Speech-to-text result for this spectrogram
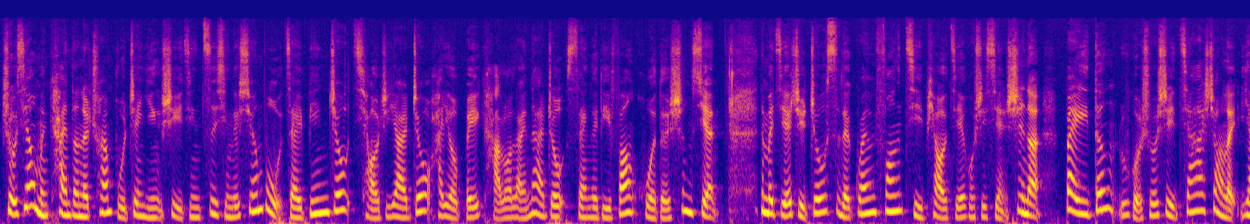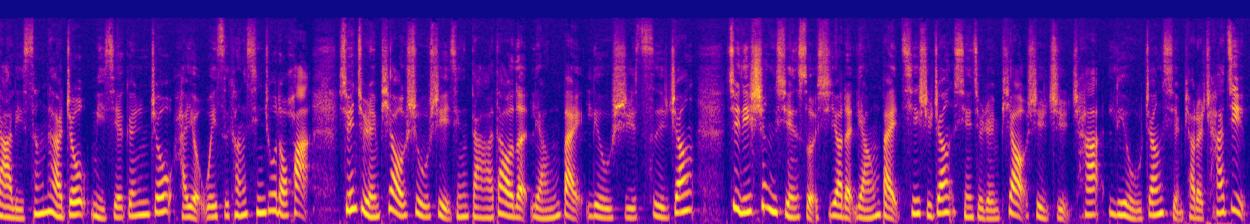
首先，我们看到呢，川普阵营是已经自行的宣布，在宾州、乔治亚州还有北卡罗来纳州三个地方获得胜选。那么，截止周四的官方计票结果是显示呢，拜登如果说是加上了亚利桑那州、密歇根州还有威斯康星州的话，选举人票数是已经达到了两百六十四张，距离胜选所需要的两百七十张选举人票是只差六张选票的差距。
